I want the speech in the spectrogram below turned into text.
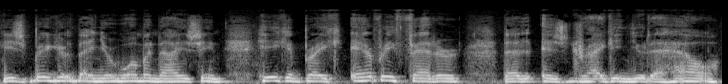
He's bigger than your womanizing. He can break every fetter that is dragging you to hell.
